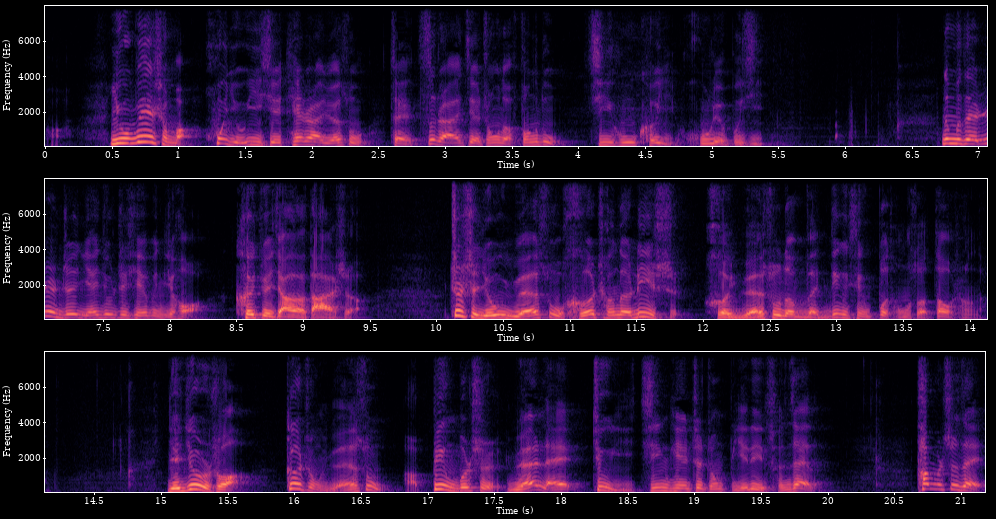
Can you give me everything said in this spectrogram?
啊？又为什么会有一些天然元素在自然界中的丰度几乎可以忽略不计？那么在认真研究这些问题后，科学家的答案是：这是由元素合成的历史和元素的稳定性不同所造成的。也就是说，各种元素啊，并不是原来就以今天这种比例存在的，它们是在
